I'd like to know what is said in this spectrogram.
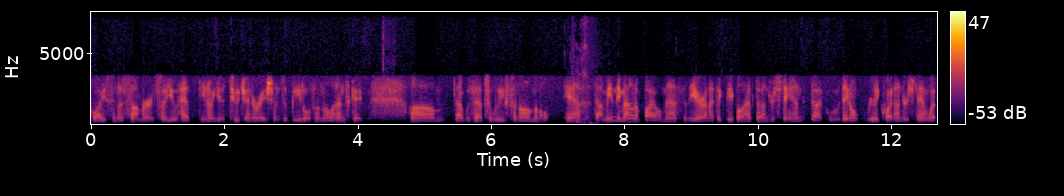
twice in a summer, and so you had you know you had two generations of beetles on the landscape. Um, that was absolutely phenomenal. And I mean, the amount of biomass in the air, and I think people have to understand that they don't really quite understand what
